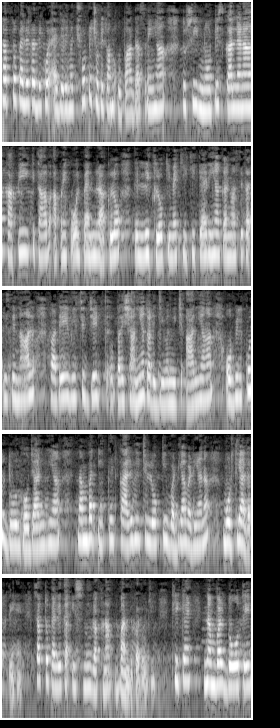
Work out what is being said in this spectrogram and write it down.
ਸਭ ਤੋਂ ਪਹਿਲੇ ਤਾਂ ਦੇਖੋ, ਇਹ ਜਿਹੜੇ ਮੈਂ ਛੋਟੇ ਛੋਟੇ ਤੁਹਾਨੂੰ ਉਪਾਅ ਦੱਸ ਰਹੀ ਹਾਂ, ਤੁਸੀਂ ਨੋਟਿਸ ਕਰ ਲੈਣਾ, ਕਾਪੀ, ਕਿਤਾਬ ਆਪਣੇ ਕੋਲ ਪੈਨ ਰੱਖ ਲਓ ਤੇ ਲਿਖ ਲਓ ਕਿ ਮੈਂ ਕੀ ਕੀ ਕਹਿ ਰਹੀ ਹਾਂ ਕਰਨ ਵਾਸਤੇ। ਤਾਂ ਇਸ ਦੇ ਨਾਲ ਤੁਹਾਡੇ ਵਿੱਚ ਜੇ ਪਰੇਸ਼ਾਨੀਆਂ ਤੁਹਾਡੇ ਜੀਵਨ ਵਿੱਚ ਆ ਰਹੀਆਂ ਹਨ, ਉਹ ਬਿਲਕੁਲ ਦੂਰ ਹੋ ਜਾਣਗੀਆਂ। ਨੰਬਰ 1 ਘਰ ਵਿੱਚ ਲੋਕੀ ਵੱਡੀਆਂ ਵੱਡੀਆਂ ਨਾ ਮੂਰਤੀਆਂ ਰੱਖਦੇ ਹਨ। ਸਭ ਤੋਂ ਪਹਿਲੇ ਤਾਂ ਇਸ ਨੂੰ ਰੱਖਣਾ ਬੰਦ ਕਰੋ ਜੀ। ਠੀਕ ਹੈ? ਨੰਬਰ 2 ਤੇ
